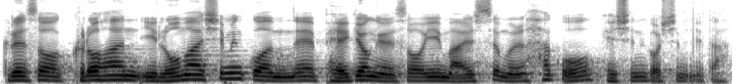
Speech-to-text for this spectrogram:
그래서 그러한 이 로마 시민권의 배경에서 이 말씀을 하고 계신 것입니다.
